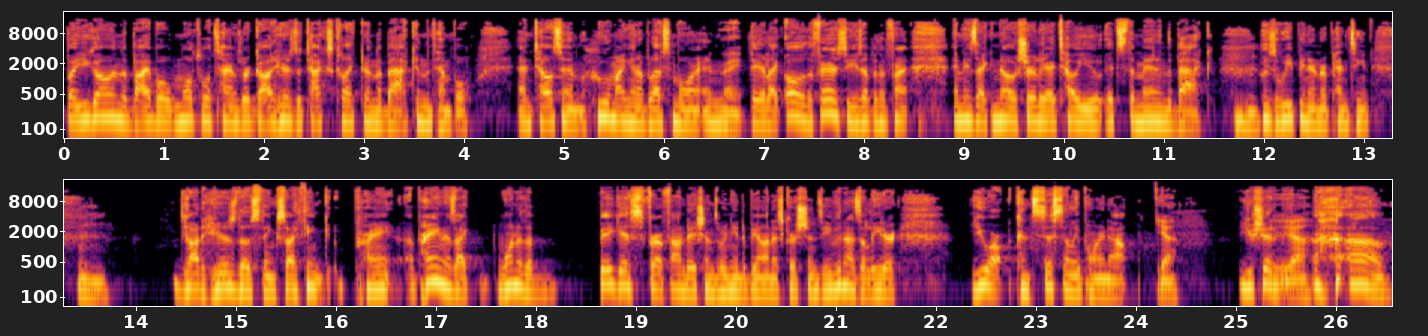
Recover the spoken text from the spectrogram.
But you go in the Bible multiple times where God hears the tax collector in the back in the temple and tells him, Who am I going to bless more? And Right. they're like, Oh, the Pharisees up in the front. And he's like, No, surely I tell you, it's the man in the back who's weeping and repenting. God hears those things. So I think praying, uh, praying is like one of the biggest for foundations we need to be on as Christians, even as a leader. You are consistently pouring out. Yeah. You should be. Yeah. um,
